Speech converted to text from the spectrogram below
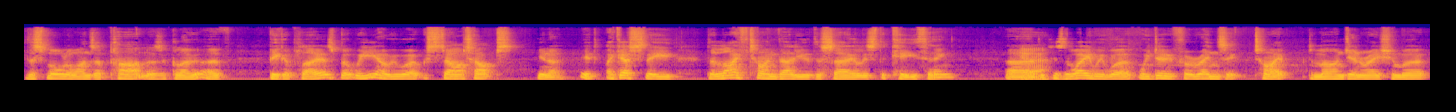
the smaller ones are partners of, glo- of bigger players. But we, you know, we work with startups you know, it, I guess the the lifetime value of the sale is the key thing. Uh, yeah. Because the way we work, we do forensic type demand generation work.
